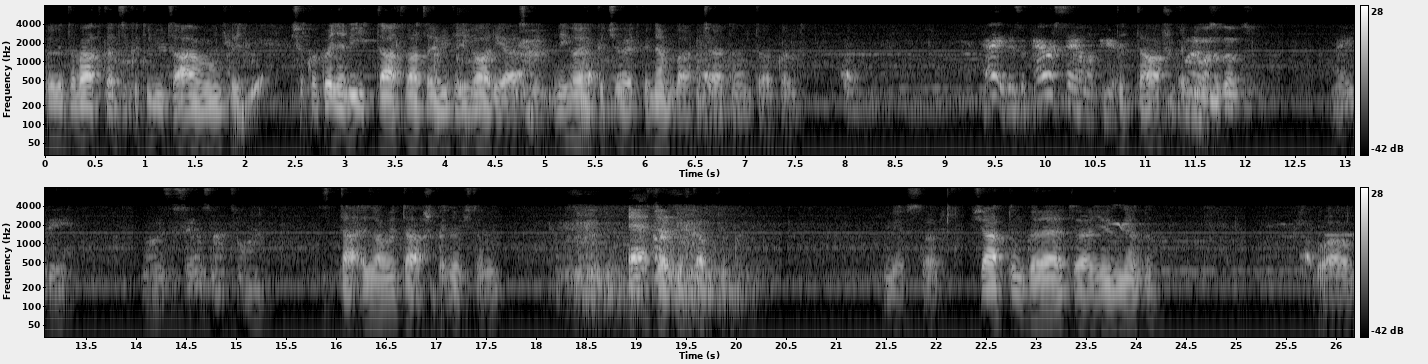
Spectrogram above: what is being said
Mögött a váltkácsikat úgy utálom, úgyhogy sokkal könnyebb itt átváltani, mint egy variász, még néha olyan köcsöget, hogy nem látja át, amit akarod. Hey, there's a parasail up Itt here. egy táska, Maybe. As long as the sail's not torn. ez, tá, ez valami táska, nem is tudom mi. Eltörnét kaptuk. Mi a szar? És áttunk el eltörnyőzni adna. Wow.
